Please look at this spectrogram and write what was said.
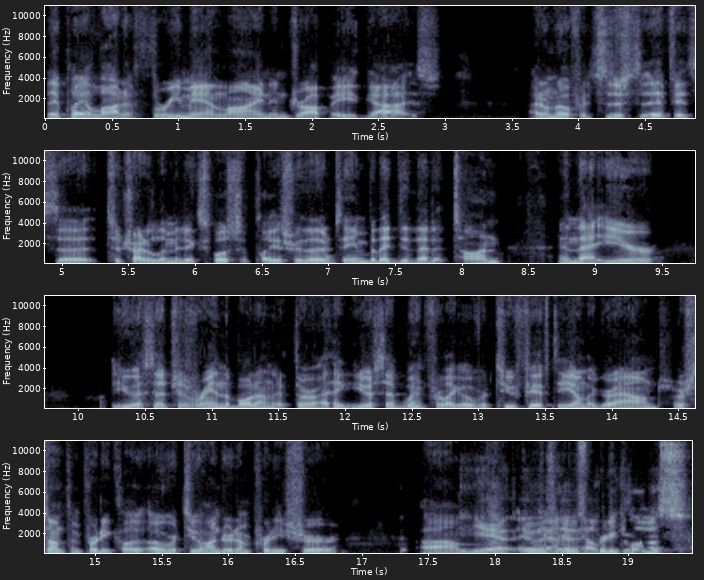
They play a lot of three man line and drop eight guys. I don't know if it's just if it's uh, to try to limit explosive plays for the other team, but they did that a ton. And that year, USF just ran the ball down their throat. I think USF went for like over 250 on the ground or something pretty close, over 200. I'm pretty sure. Um, yeah, it was it was pretty close.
